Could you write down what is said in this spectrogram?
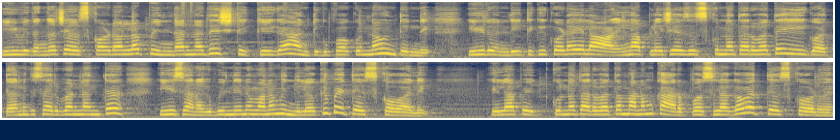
ఈ విధంగా చేసుకోవడంలో పిండి అన్నది స్టిక్కీగా అంటుకుపోకుండా ఉంటుంది. ఈ రెండింటికి కూడా ఇలా ఆయిల్ని అప్లై చేసేసుకున్న తర్వాత ఈ గొట్టానికి సరిపడినంత ఈ శనగపిండిని మనం ఇందులోకి పెట్టేసుకోవాలి. ఇలా పెట్టుకున్న తర్వాత మనం కారపూసలాగా వత్తేసుకోవడమే.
